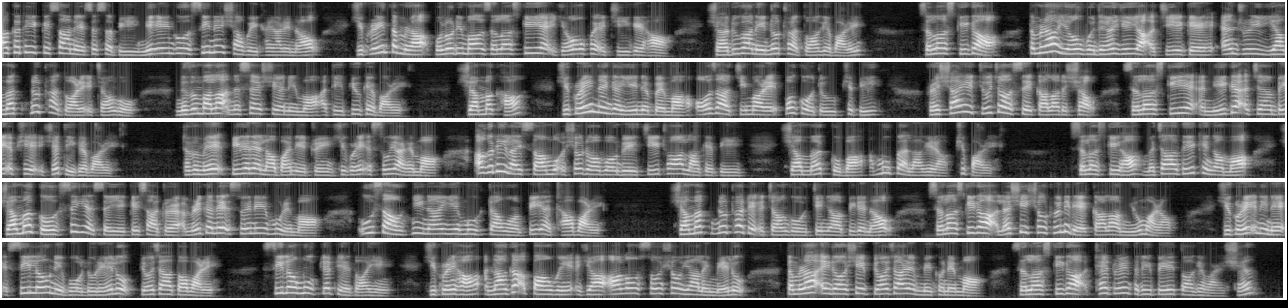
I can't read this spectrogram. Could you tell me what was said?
အာကတိကိစ္စနဲ့ဆက်ဆက်ပြီးနေအိမ်ကိုစီးနှင်းရှာဖွေခံရတဲ့နောက်ယူကရိန်းသမ္မတဗိုလိုဒီမာဇယ်လာစကီရဲ့ရုံးအဖွဲ့အကြီးအကဲဟာယာဒူကနေနှုတ်ထွက်သွားခဲ့ပါတယ်။ဇယ်လာစကီကသမ္မတရုံးဝန်ထမ်းရေးရာအကြီးအကဲအန်ဒရီယာမတ်နှုတ်ထွက်သွားတဲ့အကြောင်းကိုနိုဝင်ဘာလ28ရက်နေ့မှာအတည်ပြုခဲ့ပါတယ်။ယာမတ်ဟာယူကရိန်းနိုင်ငံရေးနယ်ပယ်မှာဩဇာကြီးမားတဲ့ပုဂ္ဂိုလ်တူဖြစ်ပြီးရုရှားရဲ့ကျူးကျော်စစ်ကာလတစ်လျှောက်ဇယ်လာစကီရဲ့အနီးကအကြံပေးအဖြစ်ရပ်တည်ခဲ့ပါတယ်။ ဒါပေမဲ့ပြီးခဲ့တဲ့လပိုင်းတွေအတွင်းယူကရိန်းအစိုးရထဲမှာအဂတိလိုက်စားမှုအရှုပ်တော်ပုံတွေကြီးထွားလာခဲ့ပြီးယာမတ်ကိုပါအမှုပတ်လာခဲ့တာဖြစ်ပါတယ်။ဇယ်လစကီဟာမကြသေးခင်ကမှယာမတ်ကိုစစ်ရဲစဲရေးကိစ္စအတွက်အမေရိကန်နဲ့ဆွေးနွေးမှုတွေမှာဥဆောင်ညှိနှိုင်းရေးမှုတာဝန်ပေးအပ်ထားပါတယ်။ယာမတ်နှုတ်ထွက်တဲ့အကြောင်းကိုကြေညာပြီးတဲ့နောက်ဇယ်လစကီကလက်ရှိရှုပ်ထွေးနေတဲ့ကာလမျိုးမှာတော့ယူကရိန်းအနေနဲ့စီးလုံးနေဖို့လိုတယ်လို့ပြောကြားသွားပါတယ်။စီးလုံးမှုပြက်ပြယ်သွားရင် ယူကရိန်းဟာအနာဂတ်အပေါင်းဝင်အရာအလုံးဆုံးရှုံးရလိမ့်မယ်လို့သမရအိမ်တော်ရှိပြောကြားတဲ့မေခွန်းထဲမှာဇယ်လစကီကထက်တွင်းသတိပေးသွားခဲ့ပါတယ်ရှင်။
